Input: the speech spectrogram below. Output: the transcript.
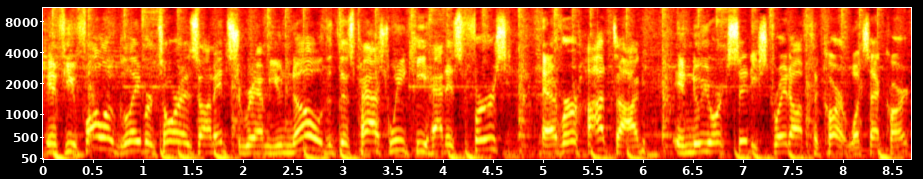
If you follow Gleyber Torres on Instagram, you know that this past week he had his first ever hot dog in New York City, straight off the cart. What's that cart?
